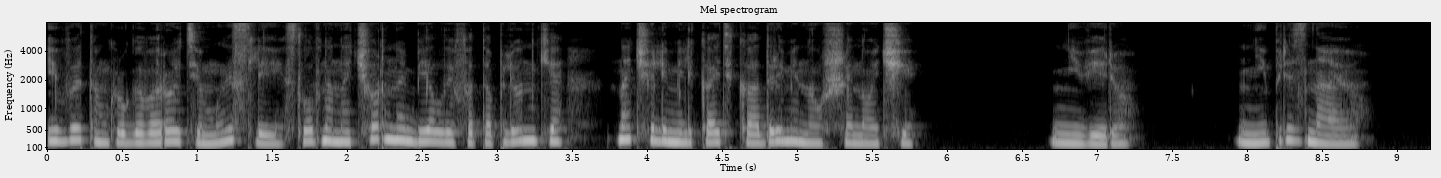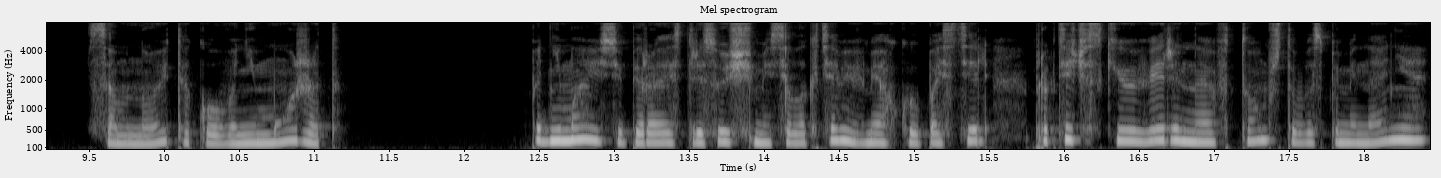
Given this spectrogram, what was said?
И в этом круговороте мыслей, словно на черно-белой фотопленке, начали мелькать кадры минувшей ночи. Не верю. Не признаю. Со мной такого не может. Поднимаюсь, упираясь трясущимися локтями в мягкую постель, практически уверенная в том, что воспоминания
